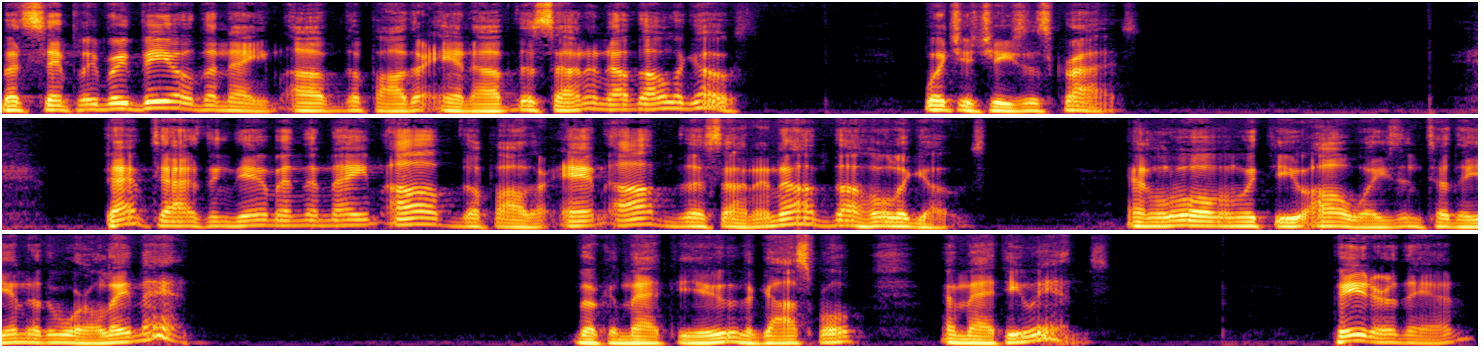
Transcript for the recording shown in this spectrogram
but simply reveal the name of the Father and of the Son and of the Holy Ghost, which is Jesus Christ. Baptizing them in the name of the Father and of the Son and of the Holy Ghost. And Lord with you always until the end of the world. Amen. Book of Matthew, the Gospel of Matthew ends. Peter then,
